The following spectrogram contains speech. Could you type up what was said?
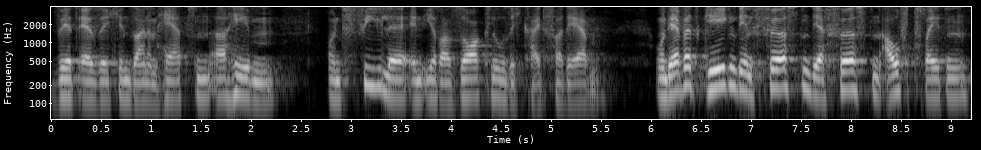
wird er sich in seinem Herzen erheben und viele in ihrer Sorglosigkeit verderben. Und er wird gegen den Fürsten der Fürsten auftreten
